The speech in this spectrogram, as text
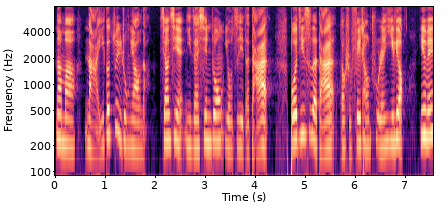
那么哪一个最重要呢？相信你在心中有自己的答案。伯吉斯的答案倒是非常出人意料。因为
